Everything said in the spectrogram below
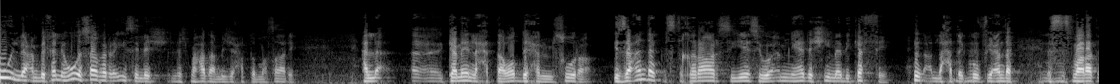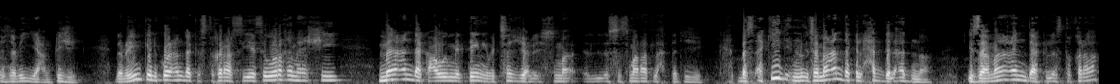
هو اللي عم بخلي هو السبب الرئيسي ليش ليش ما حدا عم بيجي يحط المصاري هلأ آه كمان لحتى أوضح الصورة إذا عندك استقرار سياسي وأمني هذا شيء ما بيكفي لحتى يكون في عندك استثمارات اجنبيه عم تجي. لأنه يمكن يكون عندك استقرار سياسي ورغم هالشيء ما عندك عوامل ثانية بتشجع الاستثمارات لحتى تجي بس أكيد إنه إذا ما عندك الحد الأدنى إذا ما عندك الاستقرار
